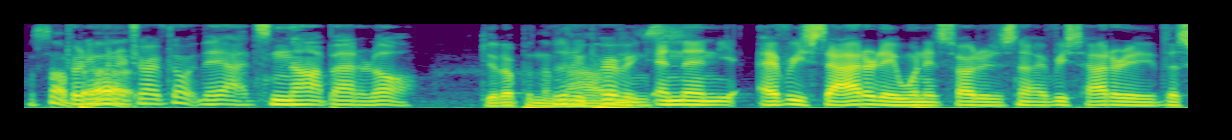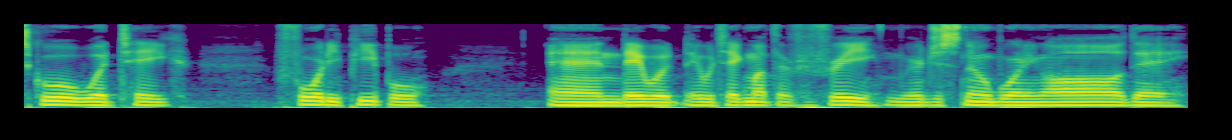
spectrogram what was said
That's not 30 bad. minute drive north. Yeah, it's not bad at all. get up in the Literally mountains perfect. And then every Saturday when it started to snow, every Saturday the school would take 40 people, and they would they would take them up there for free. We were just snowboarding all day,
